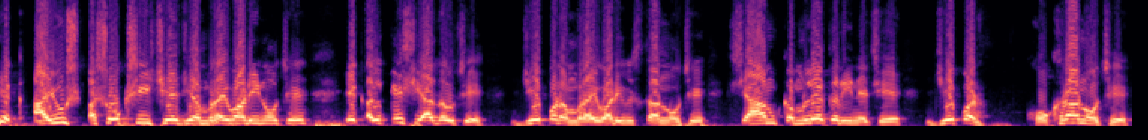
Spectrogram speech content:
એક આયુષ અશોકસિંહ છે જે અમરાઈવાડીનો છે. એક અલ્કેશ યાદવ છે જે પણ અમરાઈવાડી વિસ્તારનો છે. શ્યામ કમલે કરીને છે જે પણ ખોખરાનો છે.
